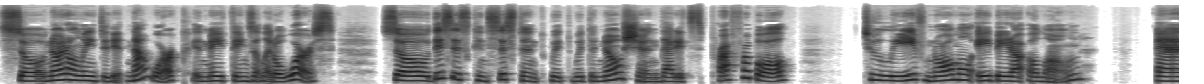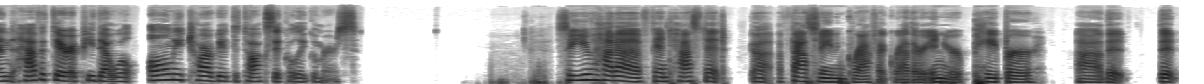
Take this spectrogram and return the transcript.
So not only did it not work, it made things a little worse. So this is consistent with, with the notion that it's preferable to leave normal A beta alone and have a therapy that will only target the toxic oligomers. So you had a fantastic, uh, fascinating graphic rather in your paper uh, that that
